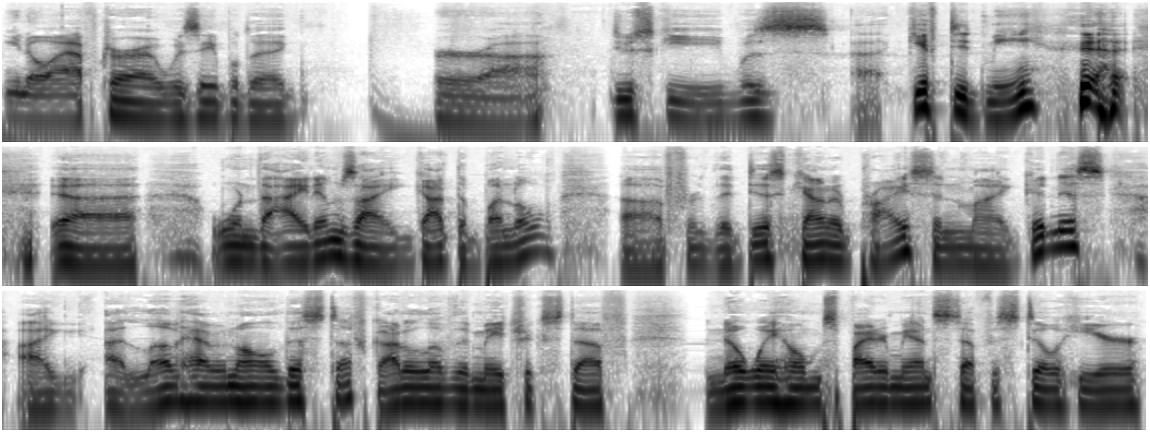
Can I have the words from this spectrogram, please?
you know, after I was able to, or uh, Dusky was uh, gifted me uh, one of the items. I got the bundle uh, for the discounted price, and my goodness, I I love having all this stuff. Gotta love the Matrix stuff. No Way Home Spider Man stuff is still here.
